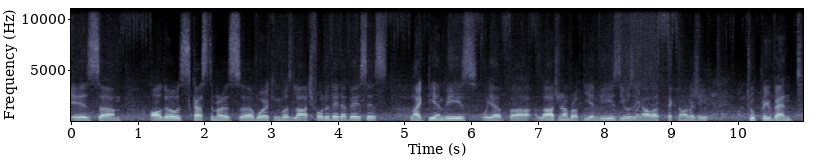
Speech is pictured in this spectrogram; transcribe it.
is um, all those customers working with large photo databases like DMVs. We have uh, a large number of DMVs using our technology to prevent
